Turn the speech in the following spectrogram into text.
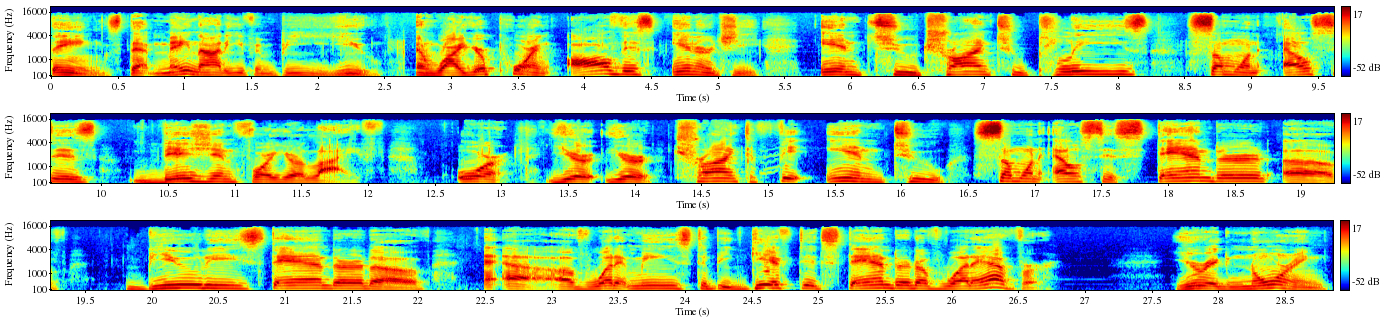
things that may not even be you. And while you're pouring all this energy into trying to please someone else's vision for your life or you're you're trying to fit into someone else's standard of beauty standard of uh, of what it means to be gifted standard of whatever you're ignoring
